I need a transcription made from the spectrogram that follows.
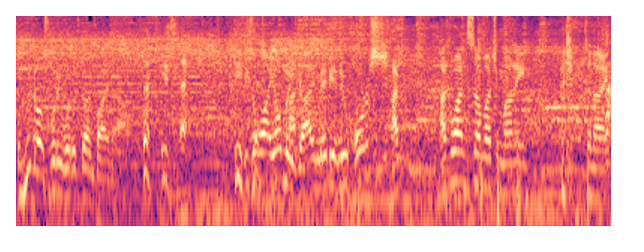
Who knows what he would have done by now? He's, He's a Wyoming guy, maybe a new horse. I've, I've won so much money tonight.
